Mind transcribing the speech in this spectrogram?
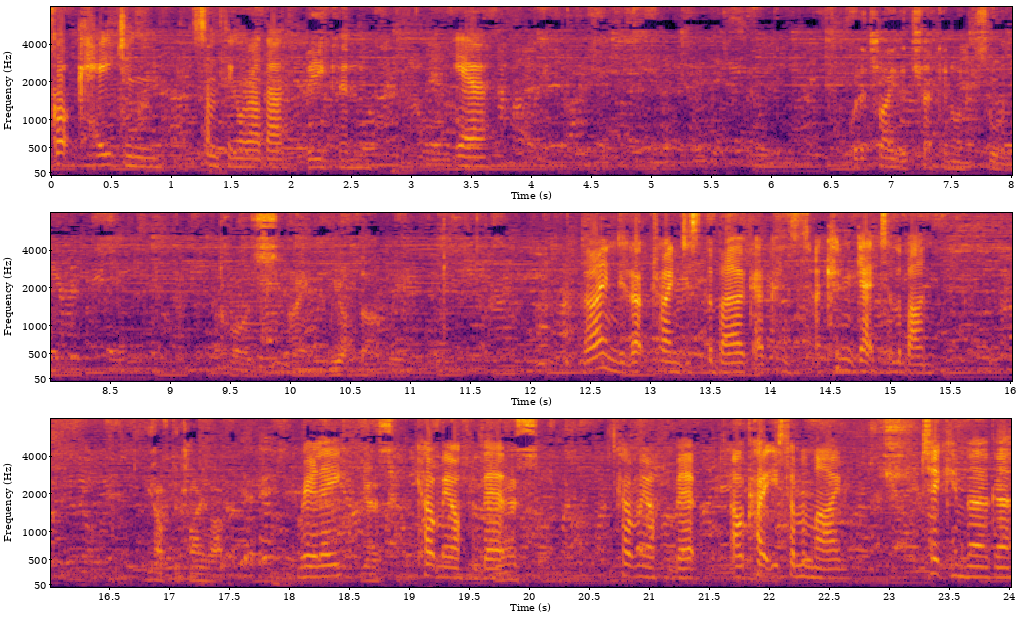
got Cajun something or other. bacon. Yeah. I'm to try the chicken on its own. Because I'm weird that way. But I ended up trying just the burger because I couldn't get to the bun. You have to try that. Really? Yes. Cut me off a bit. Yes. Cut me off a bit. I'll cut you some of mine. Chicken burger.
